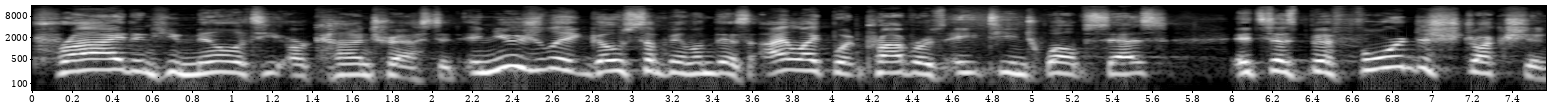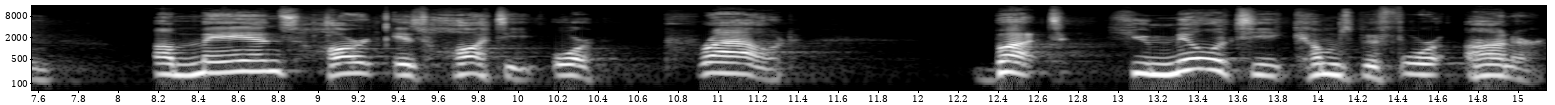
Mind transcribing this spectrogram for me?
pride and humility are contrasted. And usually it goes something like this. I like what Proverbs 18:12 says. It says, Before destruction, a man's heart is haughty or proud, but humility comes before honor.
